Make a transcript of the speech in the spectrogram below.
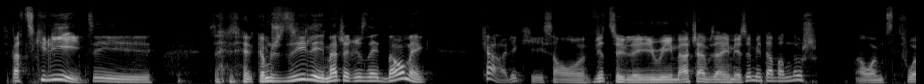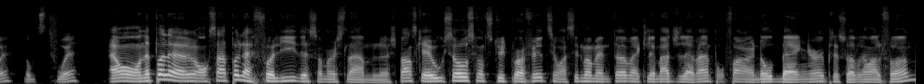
C'est particulier. Comme je dis, les matchs risquent d'être bons, mais calique, ils sont vite sur les rematchs. hein. Vous avez aimé ça, mes tabarnouches? On va voir une petite fois, une autre petite fois. Ah, On n'a pas on sent pas la folie de SummerSlam. là. Je pense que Usos contre Street Profits, ils ont assez de momentum avec le match d'avant pour faire un autre banger et que ce soit vraiment le fun.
